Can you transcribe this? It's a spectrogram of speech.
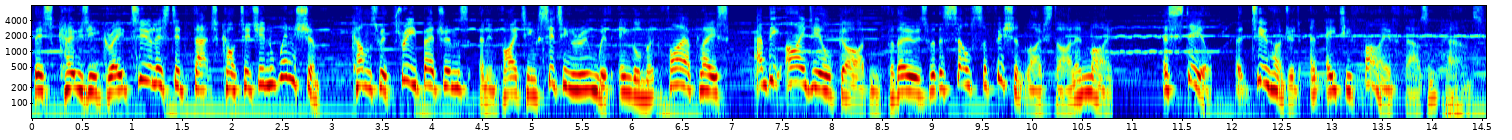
this cosy Grade 2 listed thatched cottage in Winsham comes with three bedrooms, an inviting sitting room with Inglenook fireplace, and the ideal garden for those with a self sufficient lifestyle in mind. A steal at £285,000.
